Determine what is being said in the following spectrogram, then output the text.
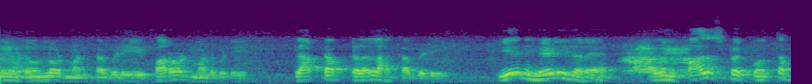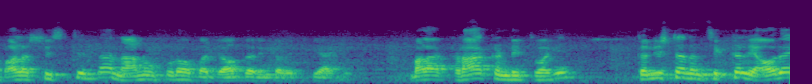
ನೀವು ಡೌನ್ಲೋಡ್ ಮಾಡ್ಕೋಬೇಡಿ ಫಾರ್ವರ್ಡ್ ಮಾಡಬೇಡಿ ಲ್ಯಾಪ್ಟಾಪ್ಗಳಲ್ಲಿ ಹಾಕಬೇಡಿ. ಏನು ಹೇಳಿದ್ದಾರೆ ಅದನ್ನು ಪಾಲಿಸಬೇಕು ಅಂತ ಭಾಳ ಶಿಸ್ತಿಂದ ನಾನು ಕೂಡ ಒಬ್ಬ ಜವಾಬ್ದಾರಿತ ವ್ಯಕ್ತಿಯಾಗಿ ಭಾಳ ಕಡಾಖಂಡಿತವಾಗಿ ಕನಿಷ್ಠ ನನ್ನ ಸಿಕ್ಕಲ್ಲಿ ಯಾವುದೇ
